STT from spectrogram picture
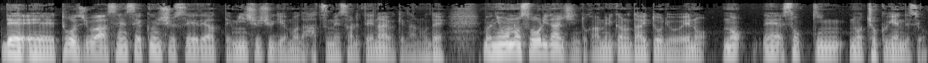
う。で、えー、当時は先制君主制であって民主主義はまだ発明されてないわけなので、まあ、日本の総理大臣とかアメリカの大統領への、の、ね、側近の直言ですよ。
